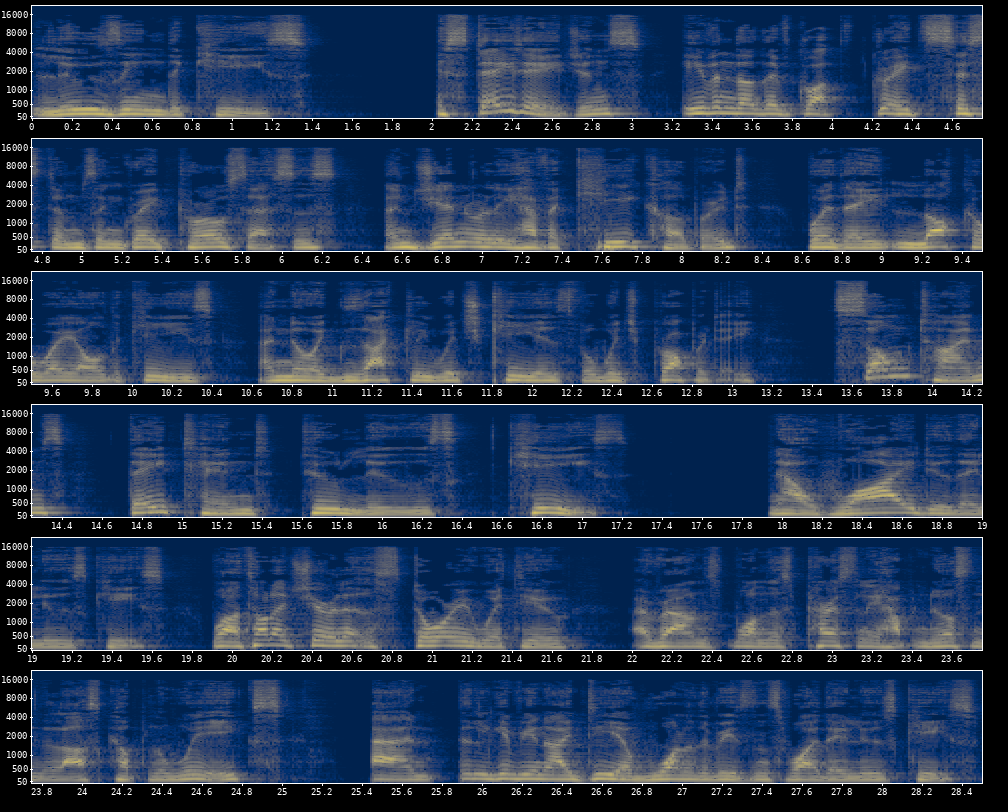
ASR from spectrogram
losing the keys. Estate agents, even though they've got great systems and great processes and generally have a key cupboard where they lock away all the keys and know exactly which key is for which property, sometimes they tend to lose keys. Now, why do they lose keys? Well, I thought I'd share a little story with you around one that's personally happened to us in the last couple of weeks, and it'll give you an idea of one of the reasons why they lose keys.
